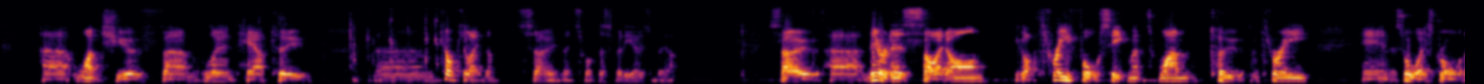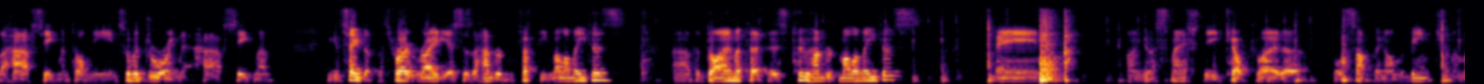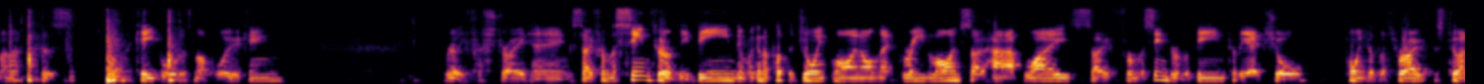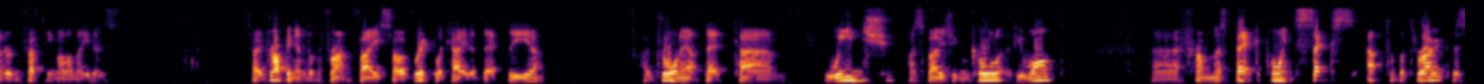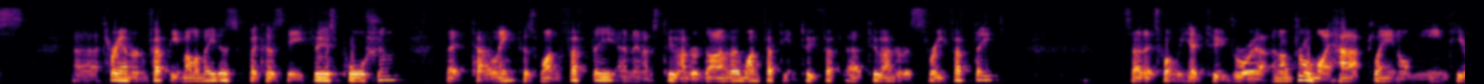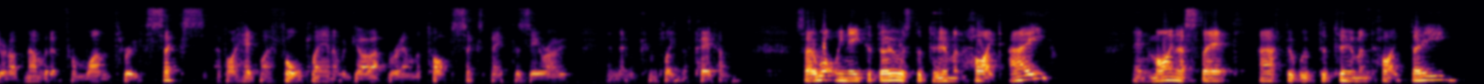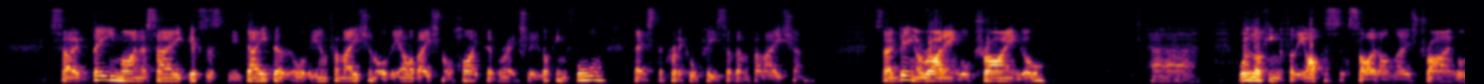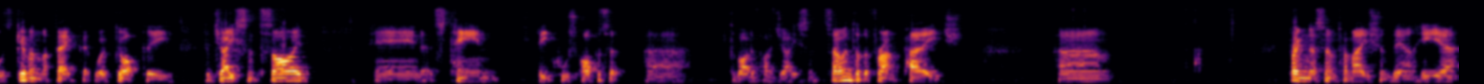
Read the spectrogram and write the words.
uh, once you've um, learned how to um, calculate them. So that's what this video is about. So uh, there it is side on. You've got three full segments, one, two and three and it's always drawn with a half segment on the end. So we're drawing that half segment. You can see that the throat radius is 150 millimeters. Uh, the diameter is 200 millimeters and I'm going to smash the calculator or something on the bench in a minute because the keyboard is not working. Really frustrating. So from the center of the bend, and we're going to put the joint line on that green line, so halfway. So from the center of the bend to the actual point of the throat is 250 millimeters. So dropping into the front face, I've replicated that there. I've drawn out that um, wedge, I suppose you can call it if you want. Uh, from this back point 6 up to the throat is uh, 350 millimeters because the first portion, that uh, length is 150 and then it's 200 diameter. 150 and 250, uh, 200 is 350. So that's what we had to draw out. And I've drawn my half plan on the end here and I've numbered it from 1 through to 6. If I had my full plan it would go up around the top 6 back to 0 and that would complete the pattern. So what we need to do is determine height A and minus that after we've determined height B. So B minus A gives us the data or the information or the elevational height that we're actually looking for. That's the critical piece of information. So being a right angle triangle, uh, we're looking for the opposite side on those triangles given the fact that we've got the adjacent side and it's tan equals opposite uh, divided by adjacent. So into the front page, um, bring this information down here.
